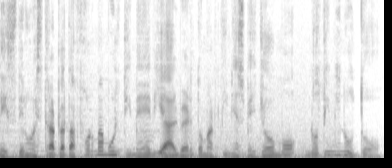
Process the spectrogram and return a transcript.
Desde nuestra plataforma multimedia, Alberto Martínez Bellomo, Notiminuto.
